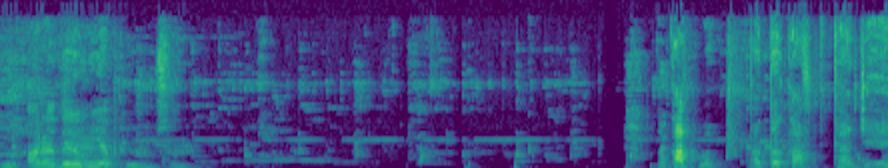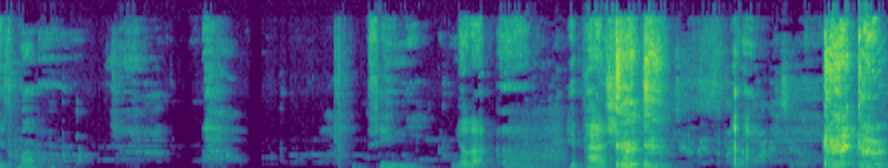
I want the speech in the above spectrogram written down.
Dur aradığımı yapıyorum sana. Nakat mı? Ben nakat tercih etmem. Seni ya da e, hiper şarj.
